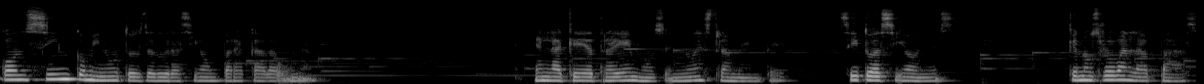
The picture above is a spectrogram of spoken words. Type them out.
con cinco minutos de duración para cada una, en la que atraemos en nuestra mente situaciones que nos roban la paz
